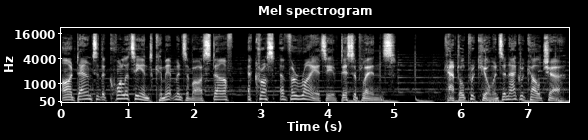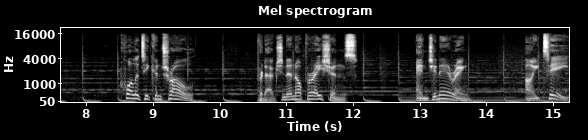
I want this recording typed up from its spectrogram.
are down to the quality and commitment of our staff across a variety of disciplines. Cattle procurement and agriculture, quality control, production and operations, engineering, IT,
